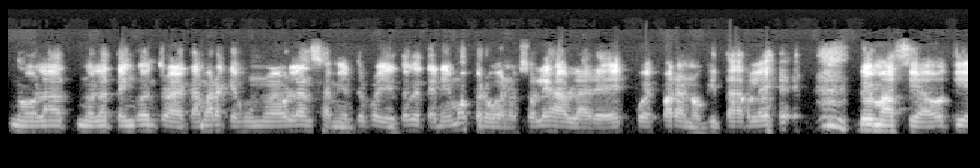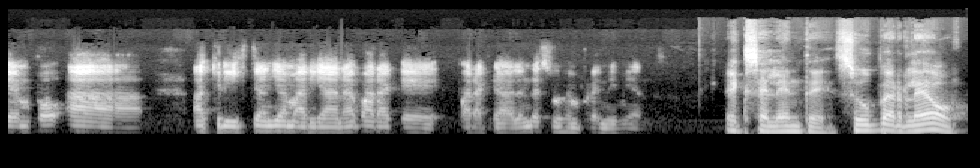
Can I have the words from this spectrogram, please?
no, la, no la tengo dentro de la cámara, que es un nuevo lanzamiento de proyecto que tenemos, pero bueno, eso les hablaré después para no quitarle demasiado tiempo a, a Cristian y a Mariana para que, para que hablen de sus emprendimientos. Excelente, súper, Leo.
